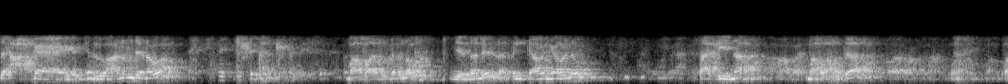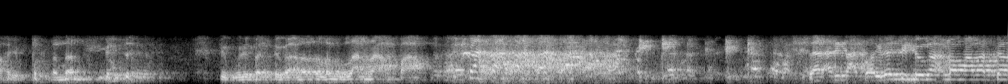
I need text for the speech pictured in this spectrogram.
Sek akeh jalu anem apa? Lah teng kawan-kawan nopo? Sakinah mawaddah. Wah. Dan ada tak awat ke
